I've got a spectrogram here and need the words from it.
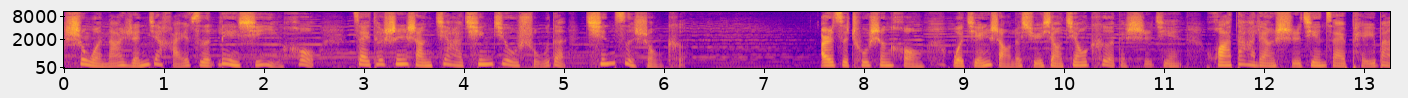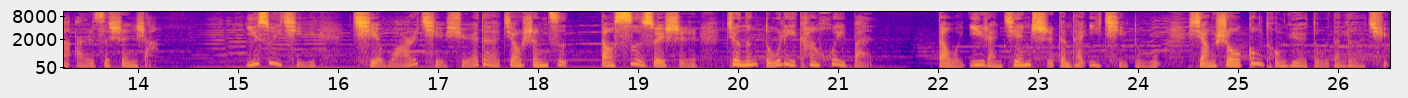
是我拿人家孩子练习以后，在他身上驾轻就熟的亲自授课。儿子出生后，我减少了学校教课的时间，花大量时间在陪伴儿子身上。一岁起，且玩且学的教生字，到四岁时就能独立看绘本，但我依然坚持跟他一起读，享受共同阅读的乐趣。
